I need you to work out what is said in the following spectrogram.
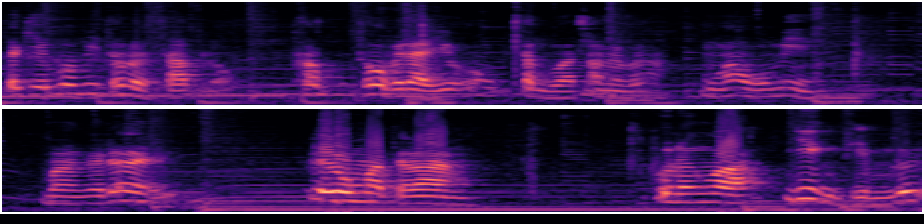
ตะกี้บ่มีโทรศัพท์หรอกเขาโทรไปได้อยู่ของตำรวจนั่นแหละว่าหัวบ่มีบางก็ได้เลยลงมาตารางผู้หนึงว่ายิ่งถิ่มหรือ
